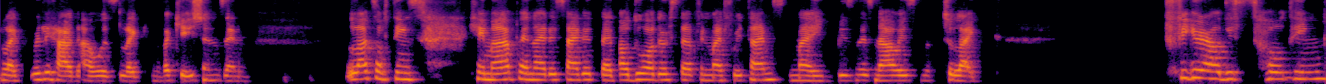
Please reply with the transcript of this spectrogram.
like really hard. I was like in vacations and lots of things came up and I decided that I'll do other stuff in my free times. My business now is to like figure out this whole thing.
